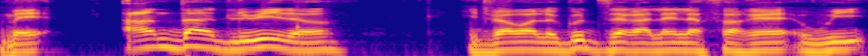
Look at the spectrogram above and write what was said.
Mais en dedans de lui, là, il devait avoir le goût de dire à Alain Laforêt, oui,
